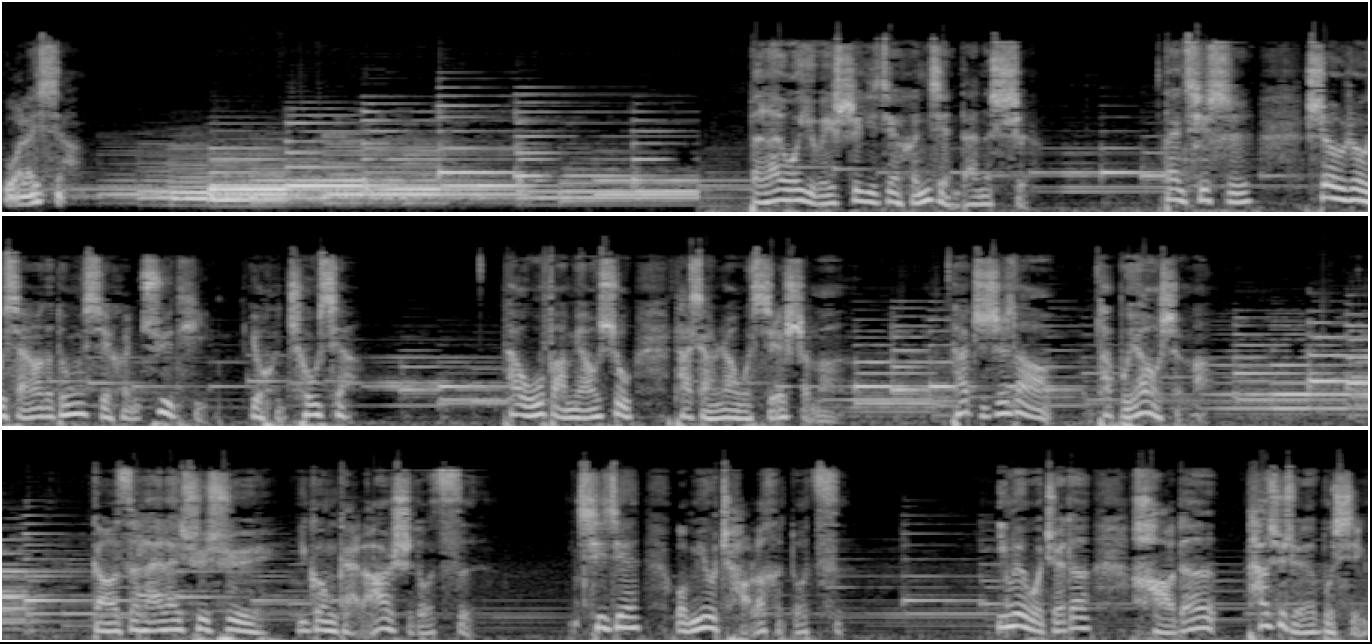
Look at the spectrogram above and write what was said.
我来想。本来我以为是一件很简单的事，但其实瘦肉想要的东西很具体又很抽象。他无法描述他想让我写什么，他只知道他不要什么。稿子来来去去，一共改了二十多次。期间，我们又吵了很多次，因为我觉得好的，他却觉得不行，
